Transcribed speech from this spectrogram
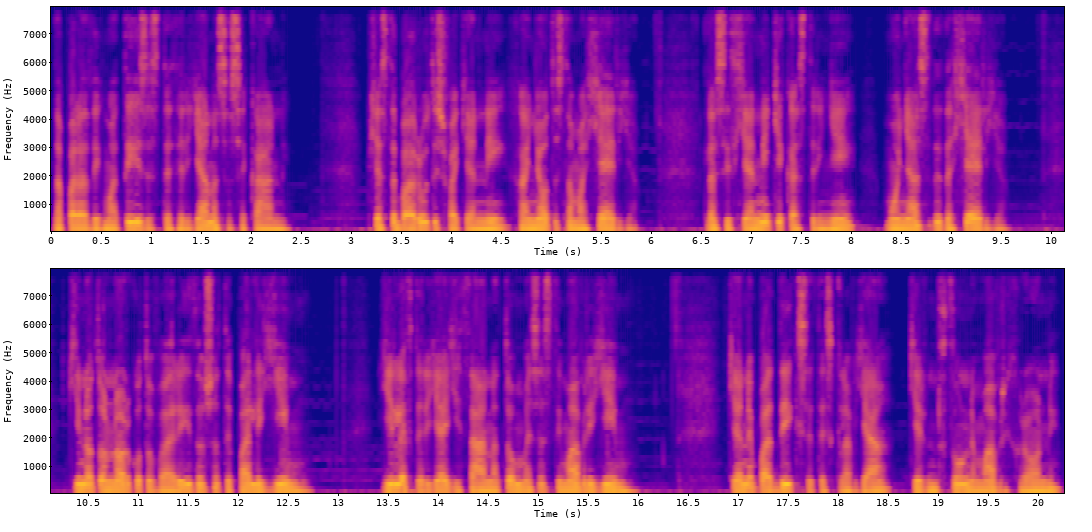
να παραδειγματίζεστε θεριά να σας εκάνει. Πιάστε μπαρού τη φακιανή, χανιώτε στα μαχαίρια. Λασιθιανή και καστρινή, μονιάσετε τα χέρια. Κίνο τον όρκο το βαρύ δώσατε πάλι γη μου. Γη λευτεριά γη θάνατο μέσα στη μαύρη γη μου. Κι αν επαντήξετε σκλαβιά και ερνηθούνε μαύροι χρόνοι,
